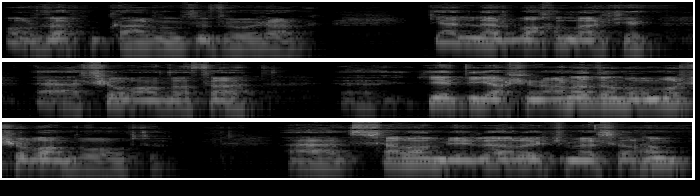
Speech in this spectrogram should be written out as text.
Orada karnınızı doyurar. Gelirler bakırlar ki e, çobanda ta 7 yaşında anadan olma çoban doğdu. E, selam verirler. Aleyküm selam.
